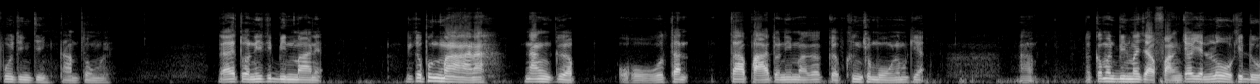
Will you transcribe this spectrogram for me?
พูดจริง ๆ ตามตรงเลย แล้วไอ้ตัวนี้ที่บินมาเนี่ย นี่ก็เพิ่งมานะ นั่งเกือบ โอ้โหถ้าถ้าพาตัวนี้มาก็เกือบครึ่งชั่วโมงแล้วเมื่อกี้นะครับ แล้วก็มันบินมาจากฝั่งเจ้าเยนโลคิดดู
